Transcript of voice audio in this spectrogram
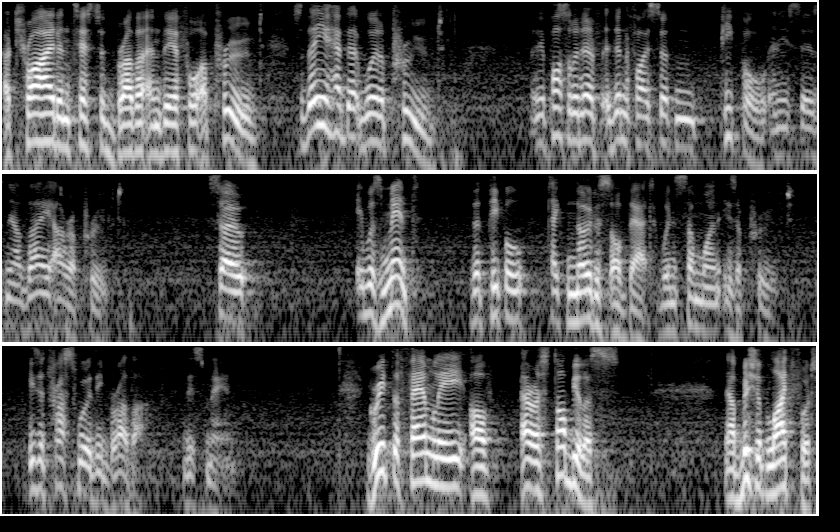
a tried and tested brother, and therefore approved. So there you have that word approved. The apostle identifies certain people, and he says, now they are approved. So it was meant that people take notice of that when someone is approved. He's a trustworthy brother, this man. Greet the family of Aristobulus. Now, Bishop Lightfoot,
